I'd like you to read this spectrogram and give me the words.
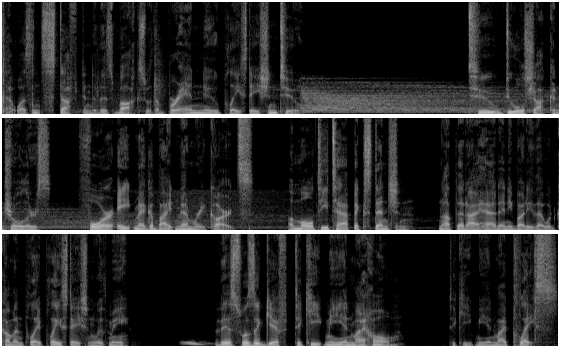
that wasn't stuffed into this box with a brand new PlayStation 2. Two DualShock controllers, four 8 megabyte memory cards, a multi tap extension. Not that I had anybody that would come and play PlayStation with me. This was a gift to keep me in my home, to keep me in my place.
